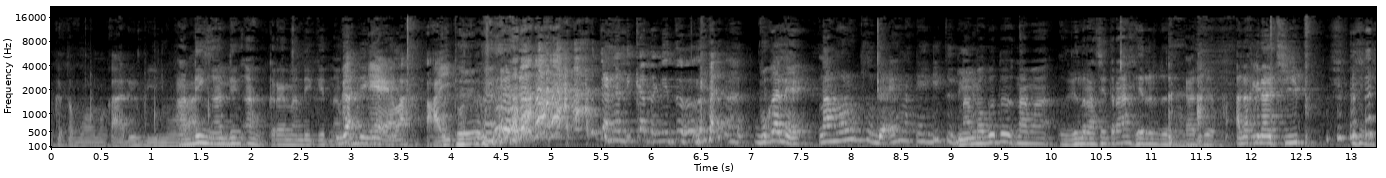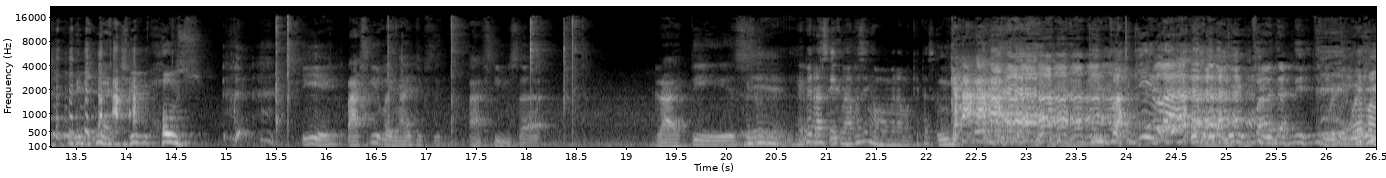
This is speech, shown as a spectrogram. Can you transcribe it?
ketemu sama Kadir Bimo Ading, Rasi. ading, ah kerenan dikit nama. enggak eh lah tai gitu. bukan ya nama lu tuh udah enak kayak gitu deh Nama gue tuh nama generasi terakhir tuh, Kadir. anak Najib Host. iya Raski paling Najib sih Raski bisa gratis Tapi Raski kenapa sih ngomongin sama kita? sekarang? enggak gila gila Gila jadi. Memang,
